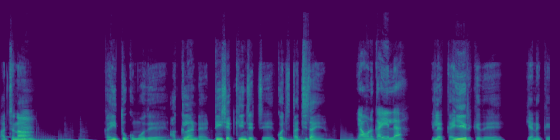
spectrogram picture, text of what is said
அர்ச்சனா ம். கை தூக்கும் போது அக்கலாண்ட டிஷர்ட் கீஞ்சிருச்சு. கொஞ்சம் தச்சுதாயேன் ஏன் உனக்கு கை இல்ல? இல்ல கை இருக்குது. எனக்கு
